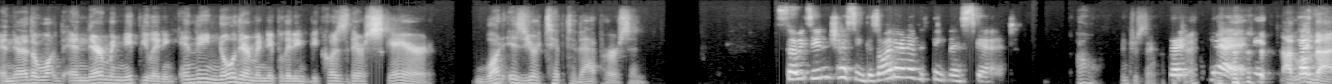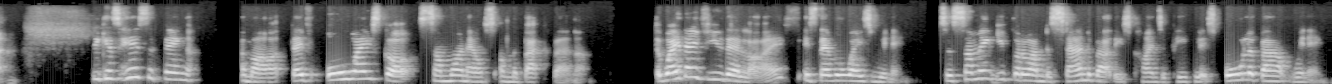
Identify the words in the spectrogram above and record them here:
and they're the one and they're manipulating and they know they're manipulating because they're scared what is your tip to that person? So it's interesting because I don't ever think they're scared. Oh, interesting. okay. Yeah. It, I love like, that. Because here's the thing, Amar, they've always got someone else on the back burner. The way they view their life is they're always winning. So, something you've got to understand about these kinds of people, it's all about winning,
